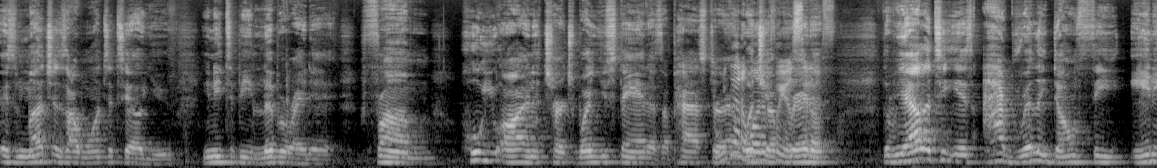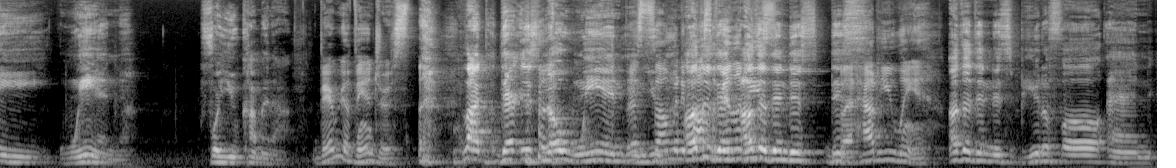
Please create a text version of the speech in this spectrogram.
as much as I want to tell you, you need to be liberated from who you are in a church, where you stand as a pastor, You and what you're creative. yourself. The reality is, I really don't see any win for you coming out. Very Avengers. Like there is no win There's in you so many other than possibilities, other than this this but how do you win? other than this beautiful and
